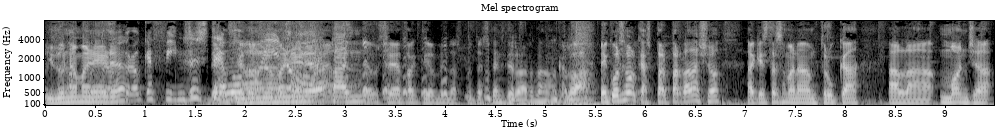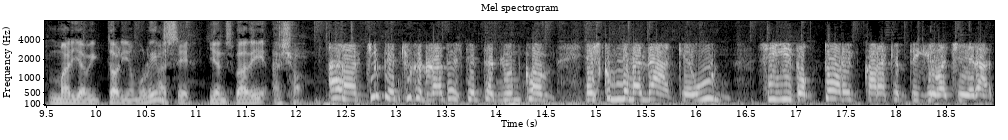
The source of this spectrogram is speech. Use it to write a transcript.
i d'una manera... Però que fins esteu ser d'una avui, manera no? tan- Deu ser, efectivament, dels protestants d'Irlanda. Bé, en qualsevol cas, per parlar d'això, aquesta setmana vam trucar a la monja Maria Victòria Molins Ah, sí. i ens va dir això. Ah, jo penso que nosaltres estem tan lluny com... És com demanar que un sigui doctor encara que en tingui batxillerat.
